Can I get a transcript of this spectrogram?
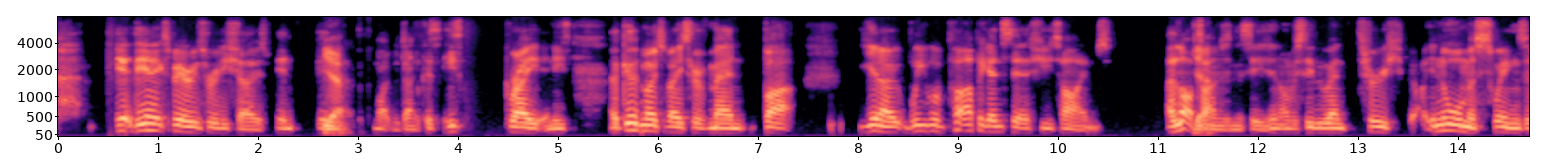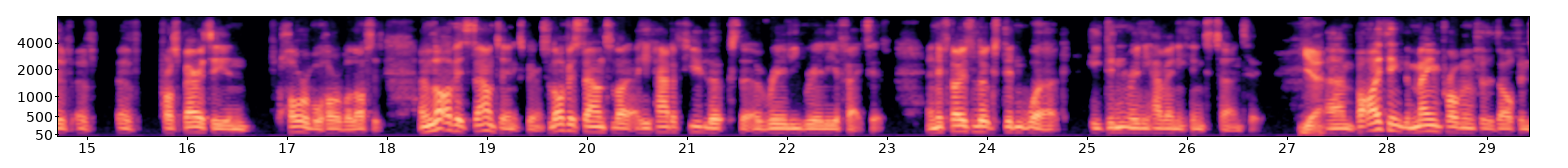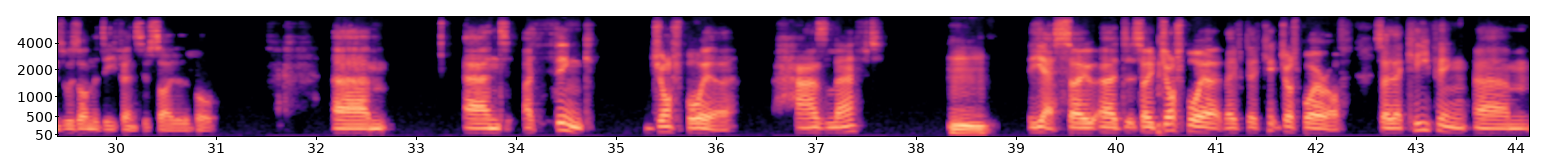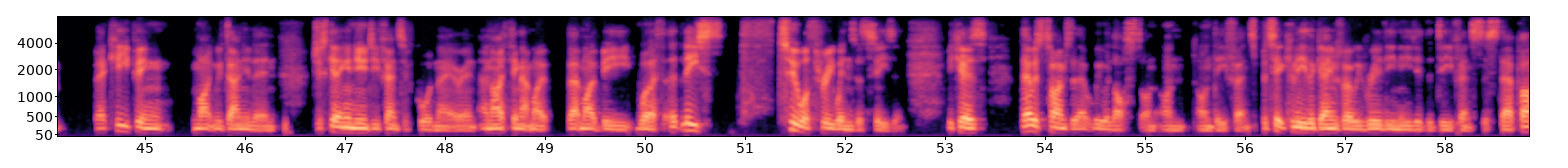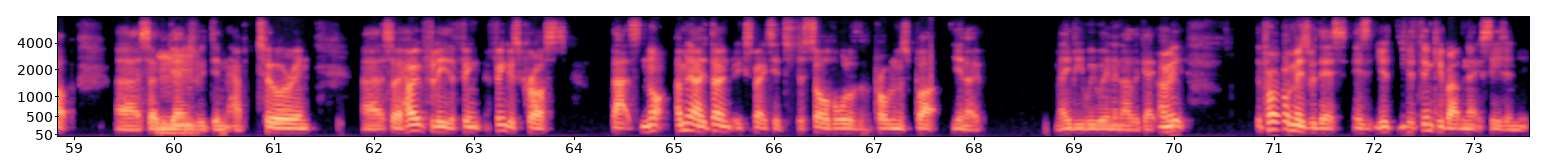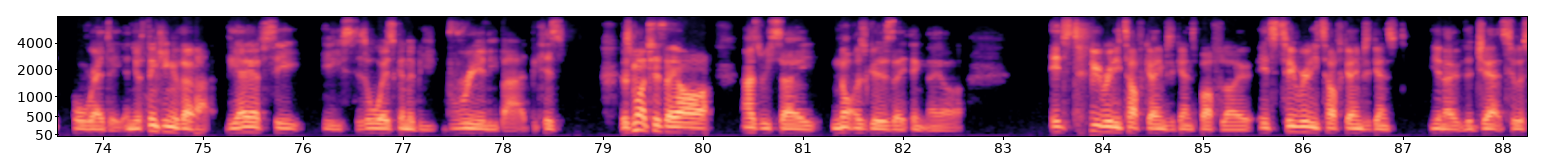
the inexperience really shows in, in yeah. Mike McDaniel because he's great and he's a good motivator of men, but you know we were put up against it a few times, a lot of yeah. times in the season. Obviously, we went through enormous swings of, of of prosperity and horrible, horrible losses, and a lot of it's down to inexperience. A lot of it's down to like he had a few looks that are really, really effective, and if those looks didn't work, he didn't really have anything to turn to. Yeah. Um, but I think the main problem for the Dolphins was on the defensive side of the ball. Um, and I think Josh Boyer has left. Mm. Yes, so uh, so Josh Boyer, they've, they've kicked Josh Boyer off. So they're keeping um, they're keeping Mike McDaniel in, just getting a new defensive coordinator in, and I think that might that might be worth at least two or three wins a season, because there was times that we were lost on on on defense, particularly the games where we really needed the defense to step up. Uh, so the mm. games we didn't have Tua in. Uh, so hopefully the fing- fingers crossed. That's not. I mean, I don't expect it to solve all of the problems, but you know, maybe we win another game. I mean, the problem is with this is you're, you're thinking about the next season already, and you're thinking of that the AFC East is always going to be really bad because as much as they are, as we say, not as good as they think they are, it's two really tough games against Buffalo. It's two really tough games against you know the Jets, who are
